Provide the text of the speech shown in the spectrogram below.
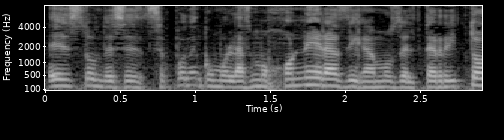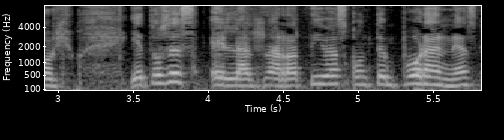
es, donde se, se, ponen como las mojoneras, digamos, del territorio. Y entonces en las narrativas contemporáneas,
